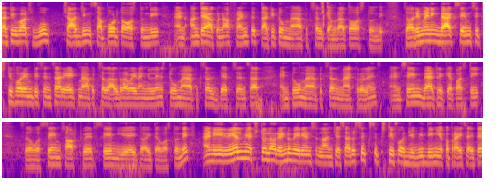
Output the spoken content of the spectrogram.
థర్టీ వాట్స్ వూక్ ఛార్జింగ్ సపోర్ట్తో వస్తుంది. అండ్ అంతేకాకుండా ఫ్రంట్ థర్టీ టూ మెగాపిక్సెల్ కెమెరాతో వస్తుంది. So remaining back same sixty four MP sensor eight megapixel ultra wide angle lens two megapixel depth sensor and two megapixel macro lens and same battery capacity so same software same యూఐతో అయితే వస్తుంది. అండ్ ఈ రియల్మీ ఎక్స్ టూలో రెండు వేరియంట్స్ లాంచ్ చేశారు. సిక్స్ సిక్స్టీ ఫోర్ జీబీ దీని యొక్క ప్రైస్ అయితే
